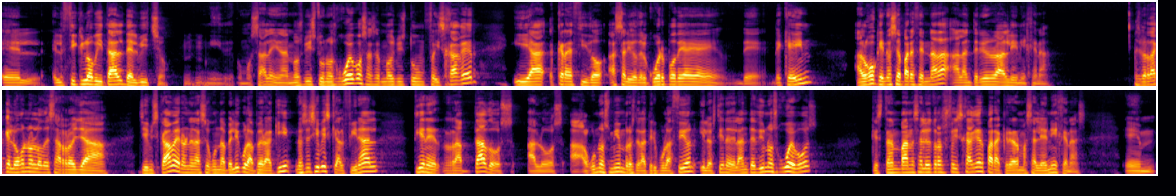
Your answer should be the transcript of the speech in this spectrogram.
el- el ciclo vital del bicho. Ni de cómo sale, ni nada. Hemos visto unos huevos, hemos visto un facehugger y ha crecido, ha salido del cuerpo de, de, de Kane algo que no se parece en nada al anterior alienígena. Es verdad que luego no lo desarrolla James Cameron en la segunda película, pero aquí no sé si veis que al final tiene raptados a, los, a algunos miembros de la tripulación y los tiene delante de unos huevos que están, van a salir otros facehugger para crear más alienígenas. Em,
